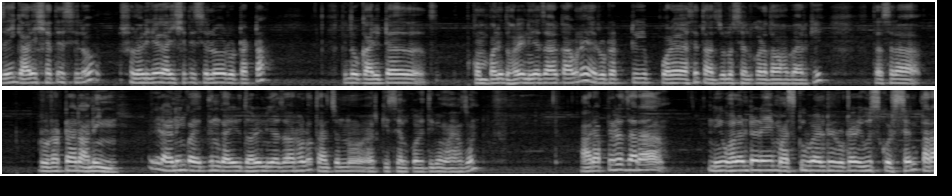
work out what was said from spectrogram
যেই গাড়ির সাথে ছিল, সোনালিকা গাড়ির সাথে ছিল রোটারটা কিন্তু গাড়িটা কোম্পানি ধরে নিয়ে যাওয়ার কারণে রোটারটি পরে আছে, তার জন্য সেল করে দেওয়া হবে আর কি। তাছাড়া রোটারটা রানিং এই রানিং কয়েকদিন গাড়ির ধরে নিয়ে যাওয়ার হলো, তার জন্য আর কি সেল করে দিবে মহাজন আর আপনারা যারা নিউ হল্যান্ডের এই মাস্কিউ ব্র্যান্ডের রোটার ইউজ করছেন, তারা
